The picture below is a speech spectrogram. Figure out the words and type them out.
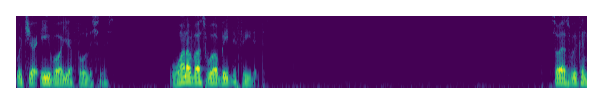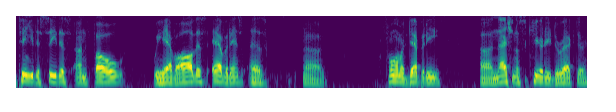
with your evil or your foolishness. One of us will be defeated. So, as we continue to see this unfold, we have all this evidence as uh, former Deputy uh, National Security Director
